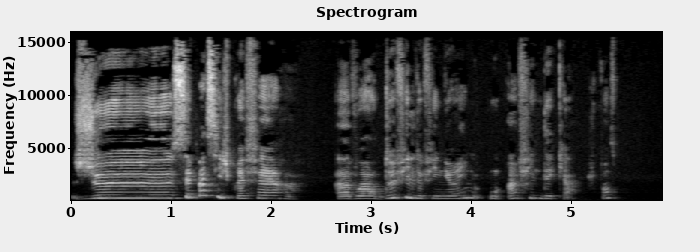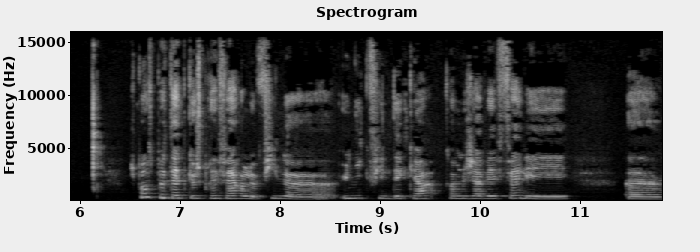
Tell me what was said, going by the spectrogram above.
je sais pas si je préfère avoir deux fils de fingering ou un fil DK. Je pense, peut-être que je préfère le fil euh, unique fil DK comme j'avais fait les, euh,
